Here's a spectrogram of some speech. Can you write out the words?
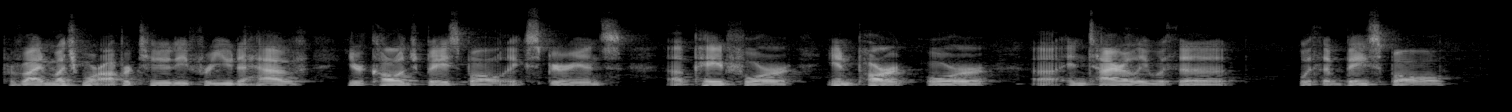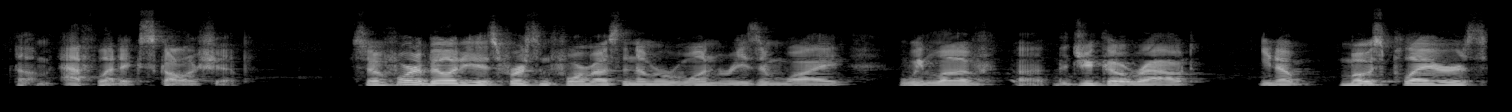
provide much more opportunity for you to have your college baseball experience uh, paid for in part or uh, entirely with a with a baseball um, athletic scholarship. So affordability is first and foremost the number one reason why we love uh, the JUCO route. You know, most players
